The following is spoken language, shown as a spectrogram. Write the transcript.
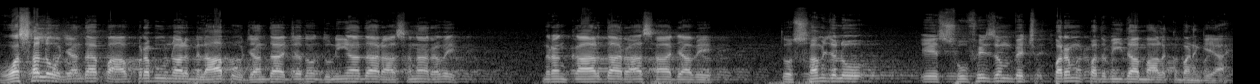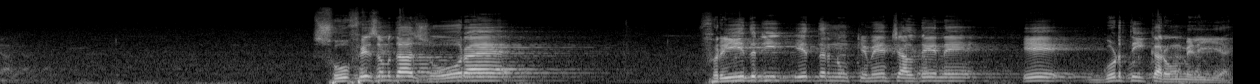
ਵਸਲ ਹੋ ਜਾਂਦਾ, ਭਾਵ ਪ੍ਰਭੂ ਨਾਲ ਮਿਲਾਪ ਹੋ ਜਾਂਦਾ, ਜਦੋਂ ਦੁਨੀਆ ਦਾ ਰਸ ਨਾ ਰਵੇ, ਨਿਰੰਕਾਰ ਦਾ ਰਸ ਆ ਜਾਵੇ, ਤਾਂ ਸਮਝ ਲਓ, ਇਹ ਸੂਫੀਜ਼ਮ ਵਿੱਚ ਪਰਮ ਪਦਵੀ ਦਾ ਮਾਲਕ ਬਣ ਗਿਆ ਹੈ। ਸੂਫੀਜ਼ਮ ਦਾ ਜ਼ੋਰ ਹੈ। ਫਰੀਦ ਜੀ, ਇਧਰ ਨੂੰ ਕਿਵੇਂ ਚੱਲਦੇ ਨੇ? ਇਹ ਗੁੜਤੀ ਘਰੋਂ ਮਿਲੀ ਹੈ।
